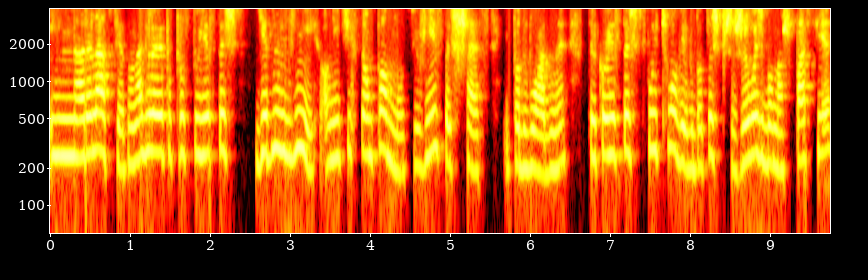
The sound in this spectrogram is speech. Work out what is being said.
inna relacja. To nagle po prostu jesteś jednym z nich. Oni ci chcą pomóc. Już nie jesteś szef i podwładny, tylko jesteś swój człowiek, bo coś przeżyłeś, bo masz pasję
